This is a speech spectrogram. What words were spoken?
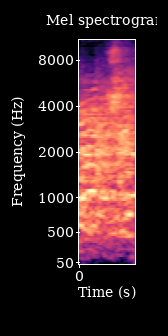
Yeah.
